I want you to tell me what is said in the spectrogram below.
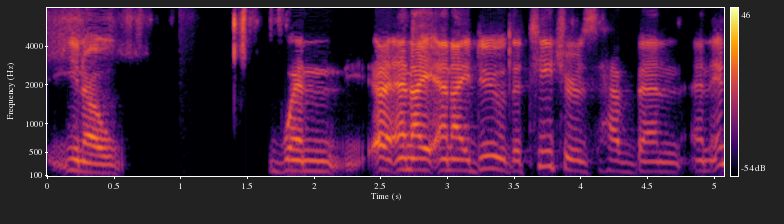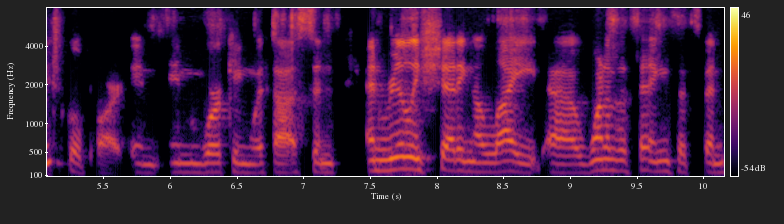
you know when and i and i do the teachers have been an integral part in in working with us and and really shedding a light. Uh, one of the things that's been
